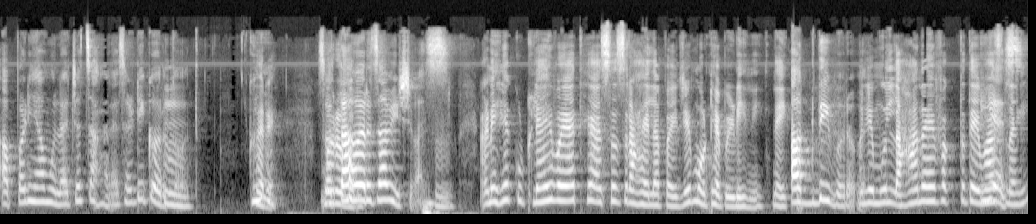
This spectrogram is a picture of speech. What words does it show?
आपण या मुलाच्या चांगल्यासाठी करतो आहोत. खरे. स्वतःवरचा विश्वास. आणि हे कुठल्याही वयात हे असंच राहायला पाहिजे मोठ्या पिढीने नाही? अगदी बरोबर. म्हणजे मूल लहान आहे फक्त तेव्हाच नाही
